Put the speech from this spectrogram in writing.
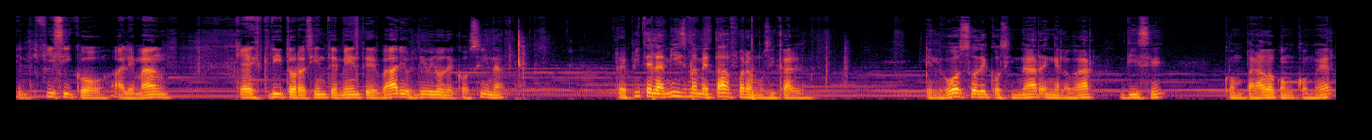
el físico alemán que ha escrito recientemente varios libros de cocina, repite la misma metáfora musical. El gozo de cocinar en el hogar, dice, comparado con comer,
